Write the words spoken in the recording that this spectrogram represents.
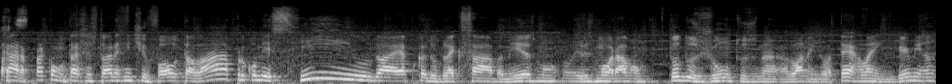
Cara, pra contar essa história a gente volta lá pro comecinho da época do Black Sabbath mesmo. Eles moravam todos juntos na- lá na Inglaterra, lá em Birmingham,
